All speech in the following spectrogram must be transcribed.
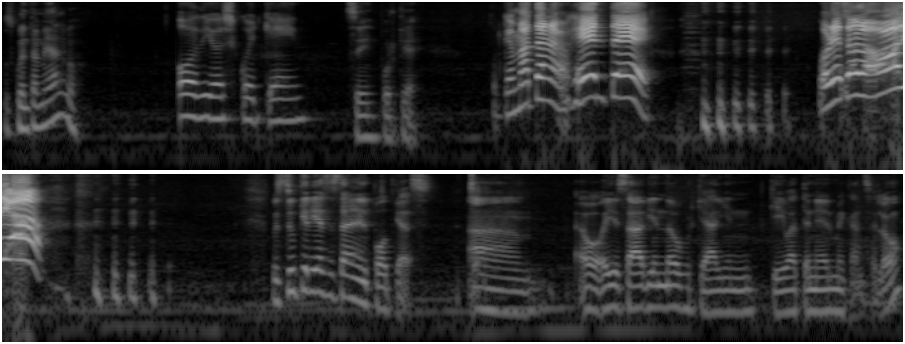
Pues cuéntame algo. Odio Squid Game. Sí, ¿por qué? Porque matan a gente. Por eso lo odio. Pues tú querías estar en el podcast. hoy estaba viendo porque alguien que iba a tener me canceló.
